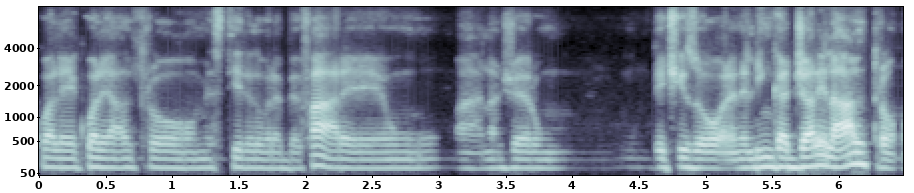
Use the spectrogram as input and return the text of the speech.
quale, quale altro mestiere dovrebbe fare un manager, un decisore, nell'ingaggiare l'altro,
